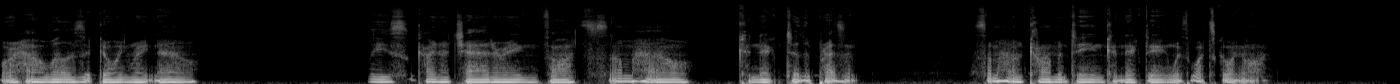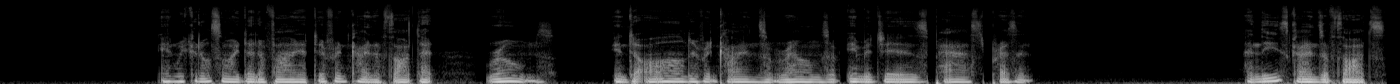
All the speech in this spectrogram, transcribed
Or how well is it going right now? These kind of chattering thoughts somehow connect to the present, somehow commenting, connecting with what's going on. And we could also identify a different kind of thought that roams into all different kinds of realms of images, past, present. And these kinds of thoughts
